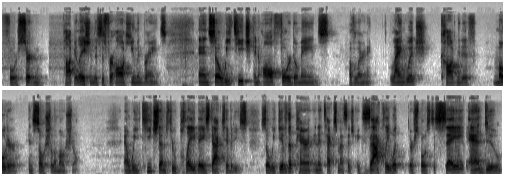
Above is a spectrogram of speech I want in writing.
for certain population. This is for all human brains. And so we teach in all four domains of learning language cognitive motor and social emotional. And we teach them through play based activities. So we give the parent in a text message exactly what they're supposed to say and do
